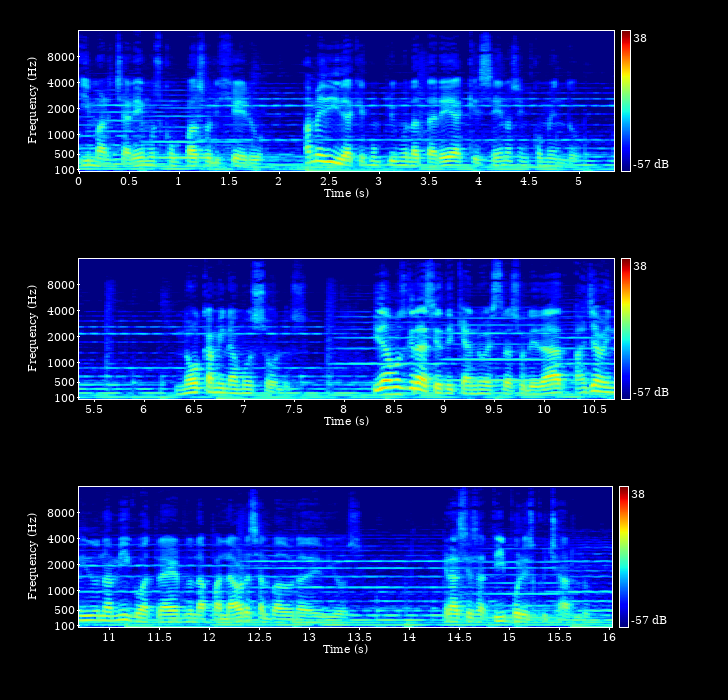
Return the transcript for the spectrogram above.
y marcharemos con paso ligero a medida que cumplimos la tarea que se nos encomendó. No caminamos solos y damos gracias de que a nuestra soledad haya venido un amigo a traernos la palabra salvadora de Dios. Gracias a ti por escucharlo.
